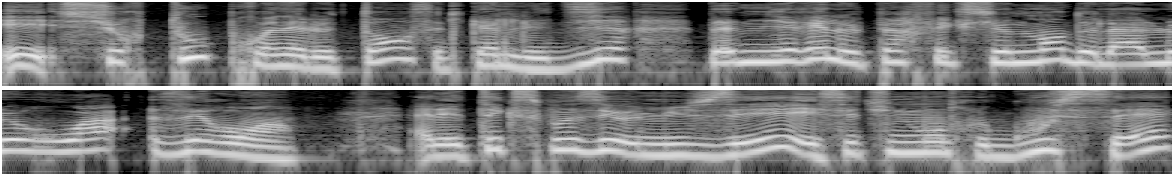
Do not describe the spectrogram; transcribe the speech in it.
Et surtout, prenez le temps, c'est le cas de le dire, d'admirer le perfectionnement de la Leroy 01. Elle est exposée au musée et c'est une montre Gousset,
